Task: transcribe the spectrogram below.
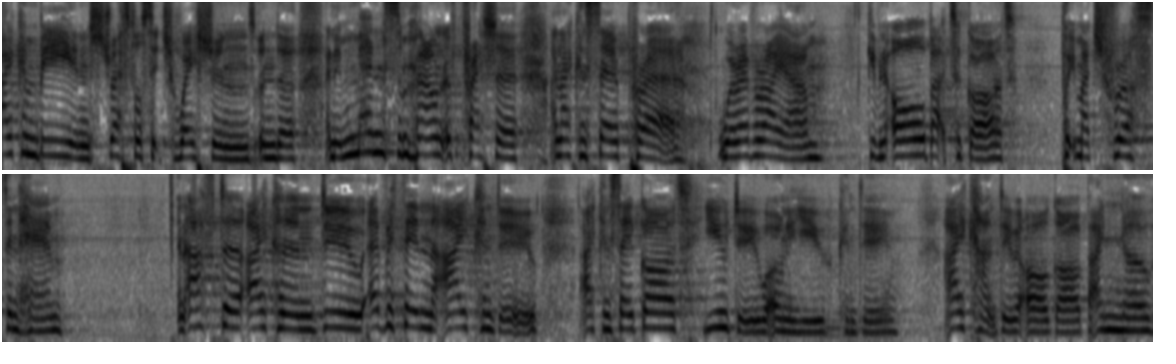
I can be in stressful situations under an immense amount of pressure, and I can say a prayer wherever I am, giving it all back to God, putting my trust in Him. And after I can do everything that I can do, I can say, God, you do what only you can do. I can't do it all, God, but I know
